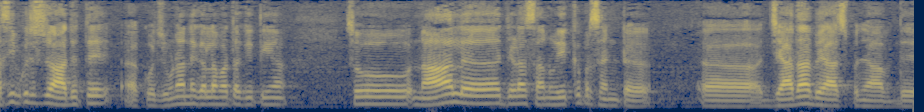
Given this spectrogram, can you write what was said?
ਅਸੀਂ ਵੀ ਕੁਝ ਸੁਝਾਅ ਦਿੱਤੇ ਕੁਝ ਉਹਨਾਂ ਨੇ ਗੱਲਾਂ ਬਾਤਾਂ ਕੀਤੀਆਂ। ਸੋ ਨਾਲ ਜਿਹੜਾ ਸਾਨੂੰ 1% ਜ਼ਿਆਦਾ ਵਿਆਜ ਪੰਜਾਬ ਦੇ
